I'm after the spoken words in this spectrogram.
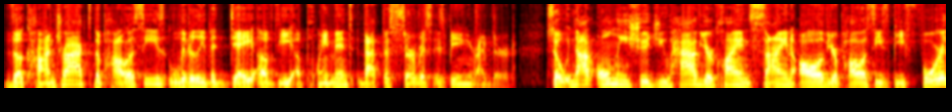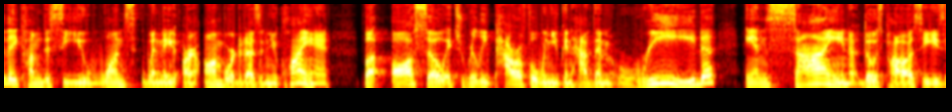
the contract, the policies, literally the day of the appointment that the service is being rendered. So not only should you have your clients sign all of your policies before they come to see you once when they are onboarded as a new client, but also it's really powerful when you can have them read and sign those policies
